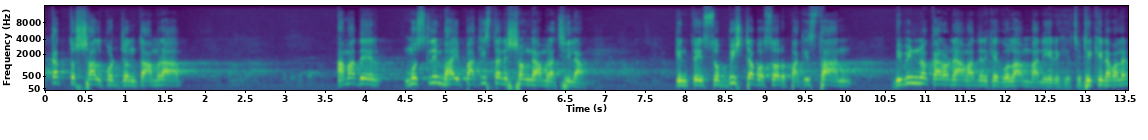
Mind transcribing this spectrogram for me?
একাত্তর সাল পর্যন্ত আমরা আমাদের মুসলিম ভাই পাকিস্তানের সঙ্গে আমরা ছিলাম। কিন্তু এই চব্বিশটা বছর পাকিস্তান বিভিন্ন কারণে আমাদেরকে গোলাম বানিয়ে রেখেছে। ঠিক কিনা বলেন?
